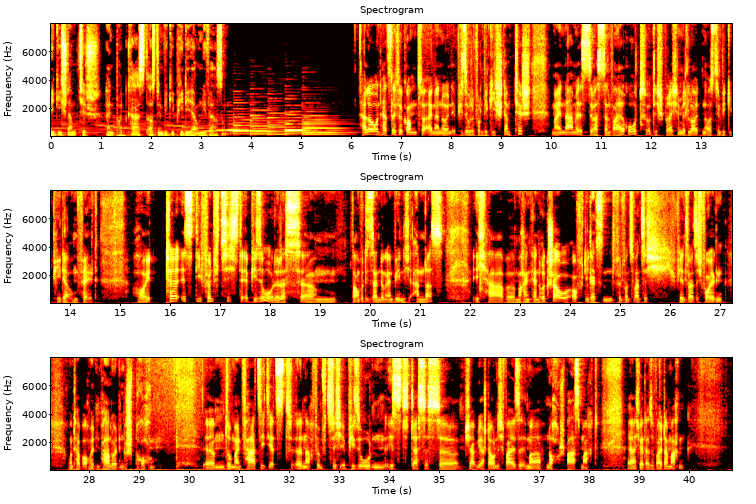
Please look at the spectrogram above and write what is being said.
Wiki Stammtisch, ein Podcast aus dem Wikipedia-Universum. Hallo und herzlich willkommen zu einer neuen Episode von Wiki Stammtisch. Mein Name ist Sebastian Wallroth und ich spreche mit Leuten aus dem Wikipedia-Umfeld. Heute ist die 50. Episode. Das ähm, Darum wird die Sendung ein wenig anders. Ich habe, mache eine kleine Rückschau auf die letzten 25, 24 Folgen und habe auch mit ein paar Leuten gesprochen. Ähm, so mein Fazit jetzt äh, nach 50 Episoden ist, dass es äh, ja, mir erstaunlicherweise immer noch Spaß macht. Ja, ich werde also weitermachen.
